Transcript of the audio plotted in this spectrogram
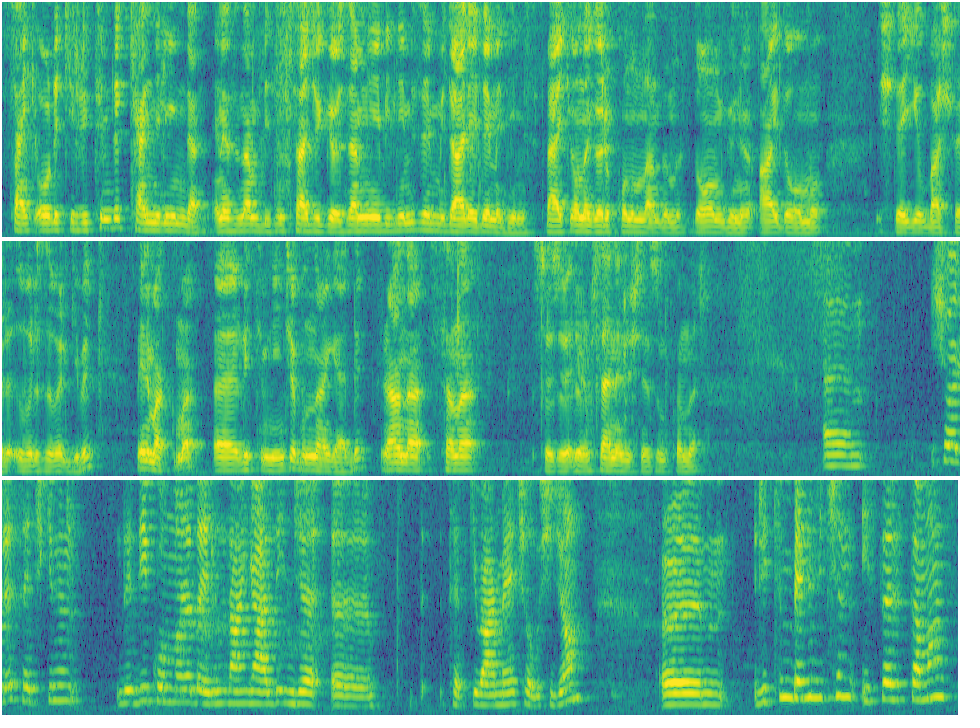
sanki oradaki ritim de kendiliğinden. En azından bizim sadece gözlemleyebildiğimiz ve müdahale edemediğimiz. Belki ona göre konumlandığımız doğum günü, ay doğumu, işte yılbaşları, ıvır zıvır gibi. Benim aklıma e, ritim deyince bunlar geldi. Rana sana sözü veriyorum. Sen ne düşünüyorsun bu konuda? Ee, şöyle seçkinin dediği konulara da elimden geldiğince e, tepki vermeye çalışacağım. E, ritim benim için ister istemez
